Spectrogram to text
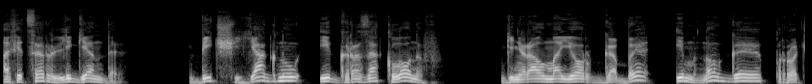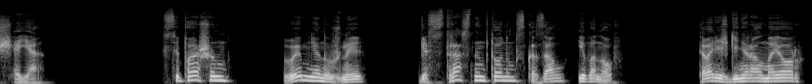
офицер-легенда, бич Ягну и гроза клонов, генерал-майор ГБ и многое прочее. «Степашин, вы мне нужны», — бесстрастным тоном сказал Иванов. «Товарищ генерал-майор,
